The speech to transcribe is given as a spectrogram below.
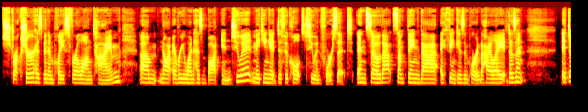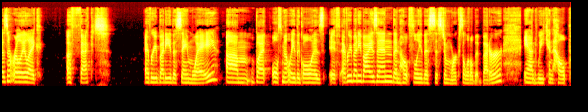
structure has been in place for a long time, um, not everyone has bought into it, making it difficult to enforce it. And so that's something that I think is important to highlight. It doesn't it doesn't really like affect everybody the same way. Um, but ultimately, the goal is if everybody buys in, then hopefully this system works a little bit better and we can help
